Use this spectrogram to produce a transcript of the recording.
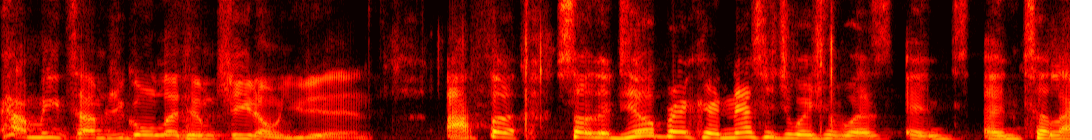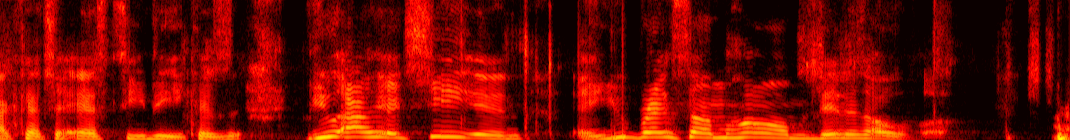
how many times you gonna let him cheat on you then? I feel so. The deal breaker in that situation was until I catch an STD. Because if you out here cheating and you bring something home, then it's over.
